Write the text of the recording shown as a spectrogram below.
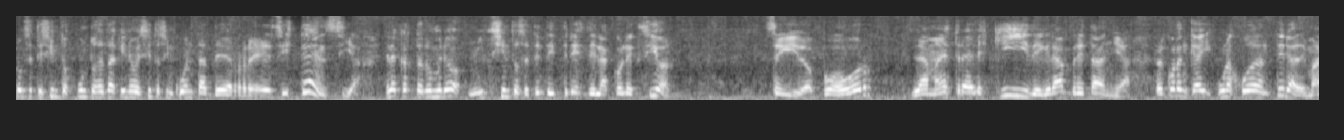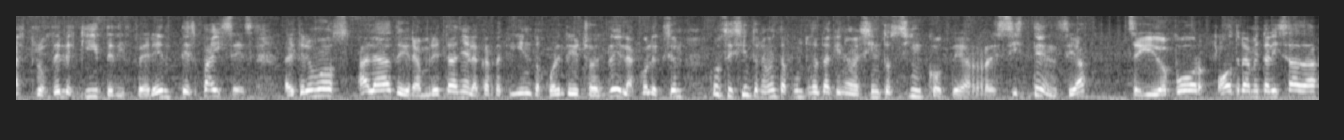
con 700 puntos de ataque y 950 de resistencia. Es la carta número 1173 de la colección. Seguido por la maestra del esquí de Gran Bretaña. Recuerden que hay una jugada entera de maestros del esquí de diferentes países. Ahí tenemos a la de Gran Bretaña, la carta 548 de la colección, con 690 puntos de ataque y 905 de resistencia seguido por otra metalizada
